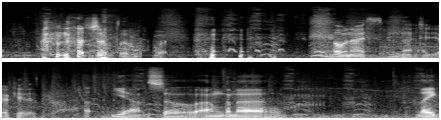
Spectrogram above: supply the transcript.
I'm not sure what. oh, nice. 90. Okay. that's- uh, Yeah, so I'm gonna like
